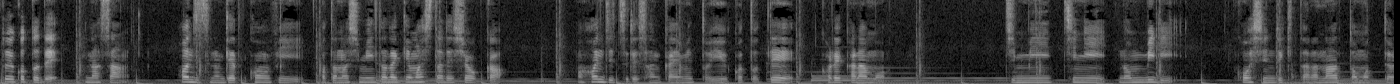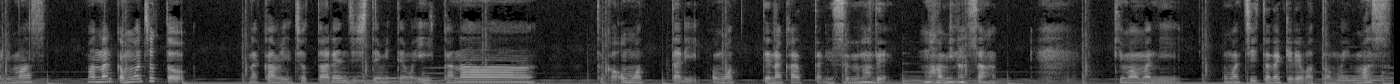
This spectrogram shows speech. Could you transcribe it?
ということで皆さん本日の Get Comfy お楽しみいただけましたでしょうか、まあ、本日で3回目ということでこれからも地道にのんびり更新できたらなと思っております。まあなんかもうちょっと中身ちょっとアレンジしてみてもいいかなとか思ったり思ってなかったりするので まあ皆さん気ままにお待ちいただければと思います。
